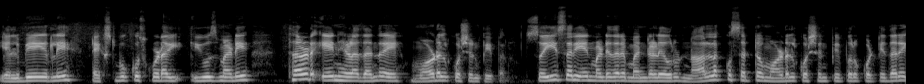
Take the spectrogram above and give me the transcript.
ಎಲ್ ಬಿ ಇರಲಿ ಟೆಕ್ಸ್ಟ್ ಬುಕ್ಕು ಕೂಡ ಯೂಸ್ ಮಾಡಿ. ಥರ್ಡ್ ಏನು ಹೇಳೋದಂದರೆ ಮಾಡೆಲ್ ಕ್ವಶನ್ ಪೇಪರ್ ಸೊ ಈ ಸರಿ ಏನು ಮಾಡಿದ್ದಾರೆ ಮಂಡಳಿಯವರು ನಾಲ್ಕು ಸೆಟ್ಟು ಮಾಡೆಲ್ ಕ್ವಶನ್ ಪೇಪರು ಕೊಟ್ಟಿದ್ದಾರೆ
